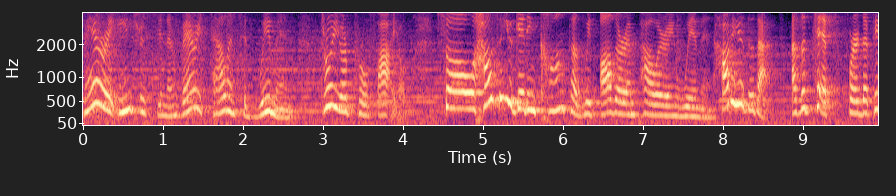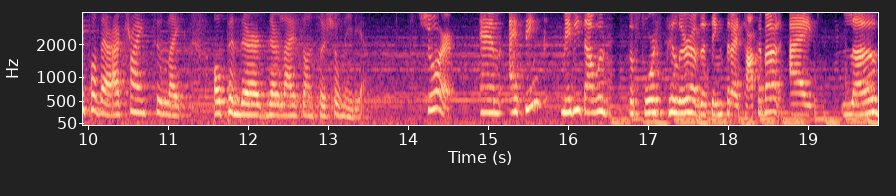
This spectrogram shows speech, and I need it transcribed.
very interesting and very talented women through your profile. So how do you get in contact with other empowering women? How do you do that? As a tip for the people that are trying to like open their, their lives on social media. Sure. And I think maybe that was the fourth pillar of the things that I talk about. I love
